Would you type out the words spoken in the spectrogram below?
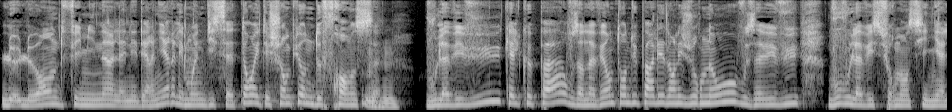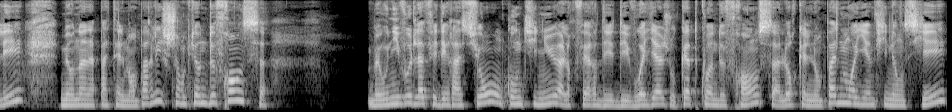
le, hand féminin l'année dernière, les moins de 17 ans étaient championnes de France. Mhm. Vous l'avez vu quelque part? Vous en avez entendu parler dans les journaux? Vous avez vu Vous, vous l'avez sûrement signalé, mais on n'en a pas tellement parlé. Championne de France. Mais au niveau de la fédération, on continue à leur faire des, voyages aux quatre coins de France alors qu'elles n'ont pas de moyens financiers.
